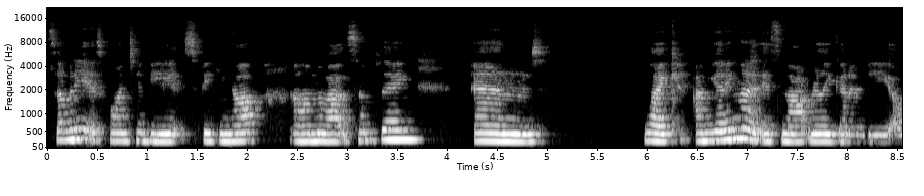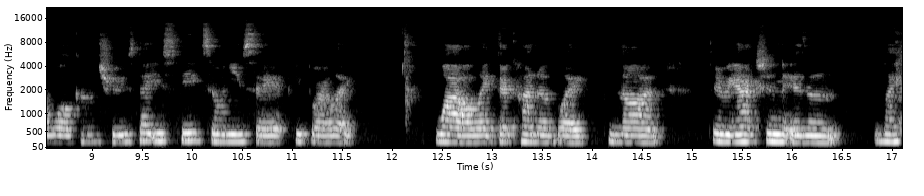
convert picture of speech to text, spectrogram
somebody is going to be speaking up um, about something, and like I'm getting that it's not really to be a welcome truth that you speak. So, when you say it, people are like, wow, like they're kind of like not, their reaction isn't like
